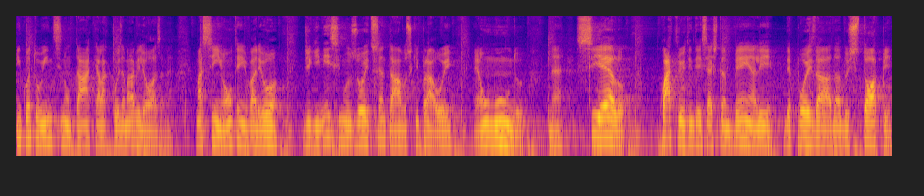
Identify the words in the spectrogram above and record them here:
enquanto o índice não está aquela coisa maravilhosa. Né? Mas sim, ontem variou digníssimos 8 centavos, que para Oi é um mundo. Né? Cielo, 4,87 também ali, depois da, da, do stop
